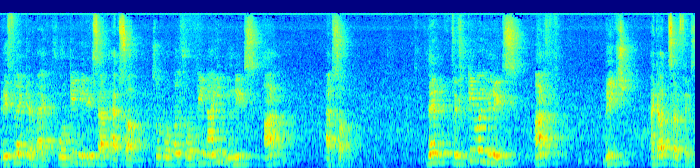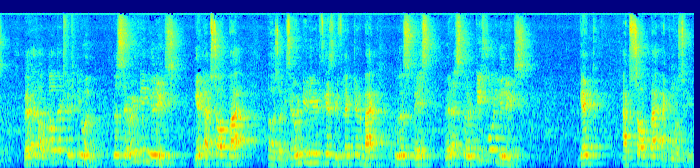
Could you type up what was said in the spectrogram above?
reflected back, 14 units are absorbed. So total 49 units are absorbed. Then 51 units are reached at earth surface. Whereas out of that 51, the 17 units get absorbed by, uh, sorry, 17 units gets reflected back to the space, whereas 34 units get absorbed by atmosphere.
